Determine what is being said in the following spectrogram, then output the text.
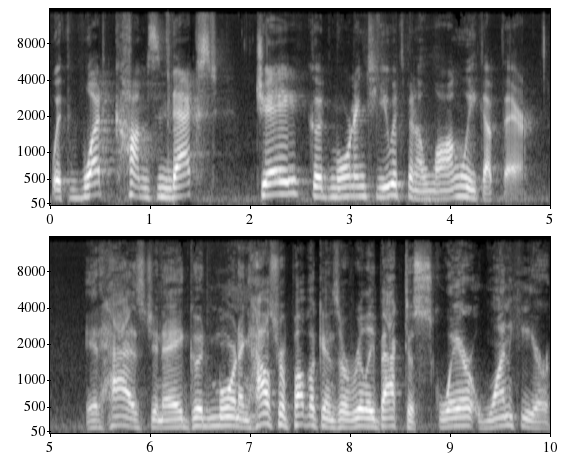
with what comes next. Jay, good morning to you. It's been a long week up there. It has, Janai. Good morning. House Republicans are really back to square one here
